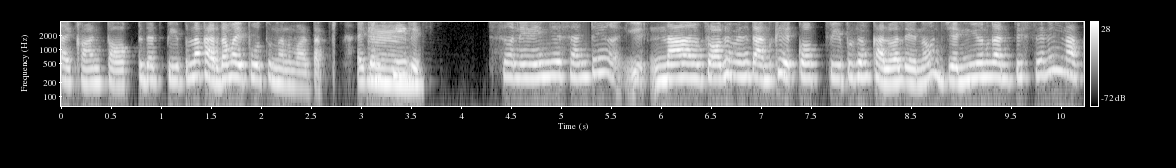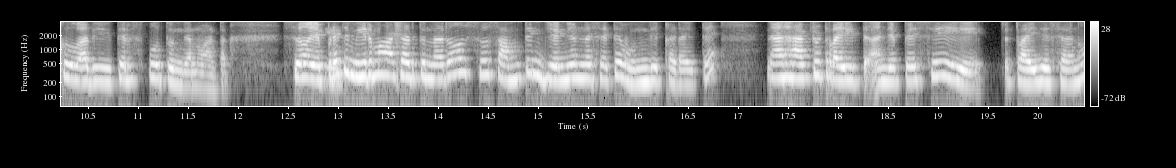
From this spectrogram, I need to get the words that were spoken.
I can't talk to that people. నాకు అర్థమైపోతుందన్నమాట. I can feel hmm. It. So, నేనేం చేశా అంటే నా ప్రాబ్లమ్ ఏంటంటే అందుకే ఎక్కువ పీపుల్‌తోని కలవలేను. జెన్యూన్‌గా అనిపిస్తేనే నాకు అది తెలిసిపోతుందన్నమాట. సో, ఓకే. ఎప్పుడైతే మీరు మాట్లాడుతున్నారో సో, సంథింగ్ జెన్యూన్‌నెస్ అయితే ఉంది ఇక్కడైతే. I have to try it అని జెప్పేసి ట్రై చేశాను.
